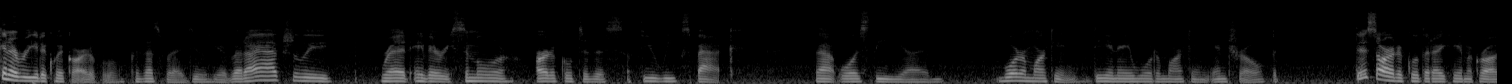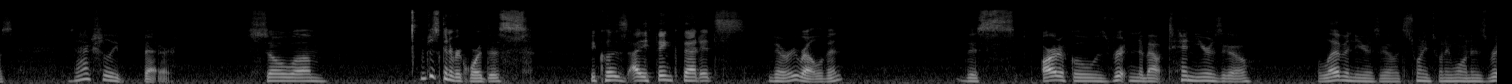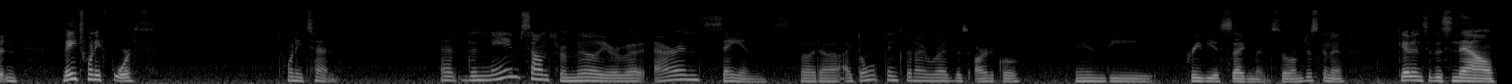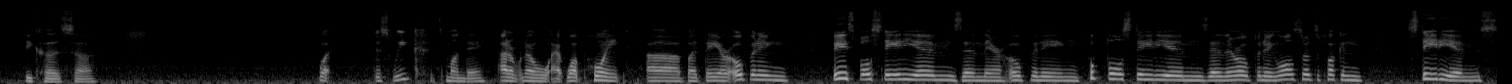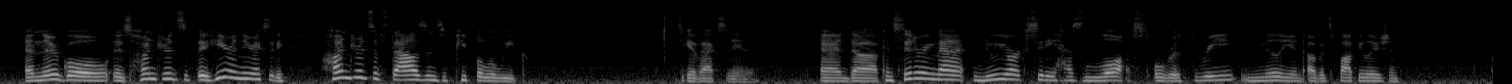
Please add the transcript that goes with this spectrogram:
just gonna read a quick article because that's what I do here. But I actually read a very similar article to this a few weeks back. That was the uh, watermarking, DNA watermarking intro. But this article that I came across is actually better. So um, I'm just gonna record this because I think that it's very relevant. This article was written about 10 years ago 11 years ago. It's 2021. It was written May 24th, 2010. And the name sounds familiar, but Aaron Saenz. But uh, I don't think that I read this article in the previous segment. So I'm just going to get into this now because, uh, what, this week? It's Monday. I don't know at what point, uh, but they are opening baseball stadiums and they're opening football stadiums and they're opening all sorts of fucking stadiums. And their goal is hundreds of here in New York City hundreds of thousands of people a week to get vaccinated. And uh, considering that New York City has lost over 3 million of its population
